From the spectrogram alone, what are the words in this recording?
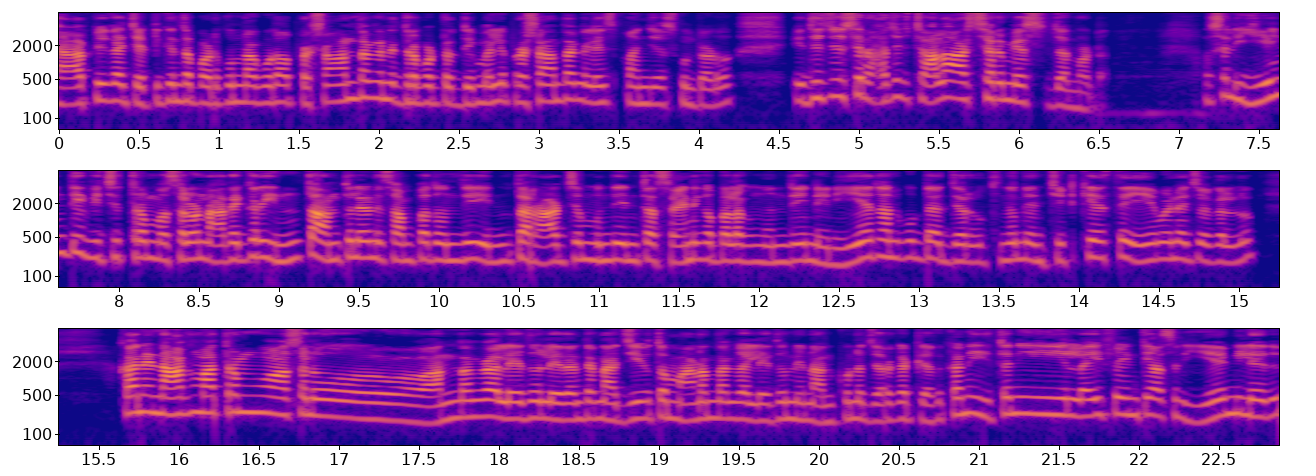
హ్యాపీగా చెట్టు కింద పడుకున్నా కూడా ప్రశాంతంగా నిద్ర పట్టుద్ది మళ్ళీ ప్రశాంతంగా లేచి పని చేసుకుంటాడు. ఇది చూసి రాజుకి చాలా ఆశ్చర్యం వేస్తుంది అనమాట అసలు ఏంటి విచిత్రం? అసలు నా దగ్గర ఇంత అంతులేని సంపద ఉంది ఇంత రాజ్యం ఉంది ఇంత సైనిక బలం ఉంది నేను ఏదనుకుంటే అది జరుగుతుంది నేను చిటికేస్తే ఏమైనా చేయగలను? కానీ నాకు మాత్రం అసలు అందంగా లేదు. లేదంటే నా జీవితం ఆనందంగా లేదు. నేను అనుకున్న జరగట్లేదు. కానీ ఇతని లైఫ్ ఏంటి? అసలు ఏమీ లేదు.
